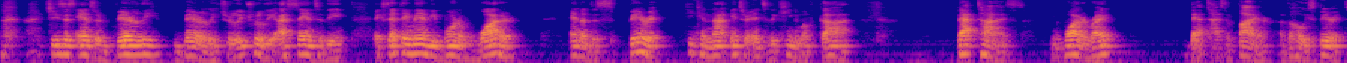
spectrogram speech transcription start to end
Jesus answered, Verily, verily, truly, truly, I say unto thee, except a man be born of water and of the Spirit, he cannot enter into the kingdom of God. Baptized in water, right? Baptized in fire of the Holy Spirit,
